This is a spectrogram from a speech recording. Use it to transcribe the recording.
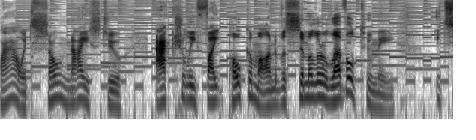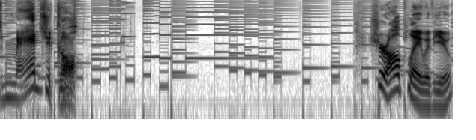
Wow, it's so nice to actually fight Pokemon of a similar level to me. It's magical! Sure, I'll play with you.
